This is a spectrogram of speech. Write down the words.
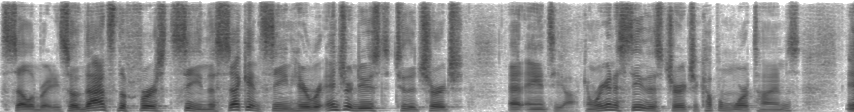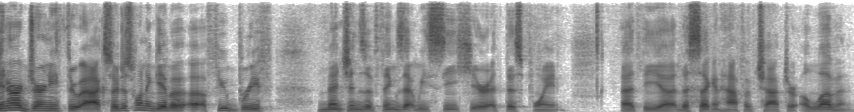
celebrating. So that's the first scene. The second scene here, we're introduced to the church at Antioch. And we're going to see this church a couple more times in our journey through Acts. So I just want to give a, a few brief mentions of things that we see here at this point at the, uh, the second half of chapter 11.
